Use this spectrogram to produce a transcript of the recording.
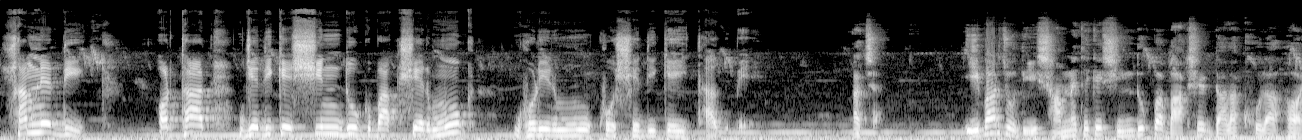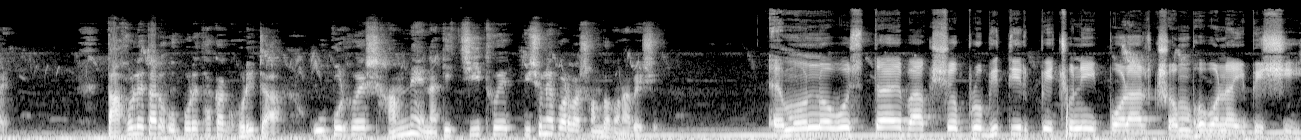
সামনের দিক অর্থাৎ যেদিকে সিন্দুক বাক্সের মুখ ঘড়ির মুখও সেদিকেই থাকবে। আচ্ছা এবার যদি সামনে থেকে সিন্দুক বা বাক্সের ডালা খোলা হয়, তাহলে তার উপরে থাকা ঘড়িটা উপর হয়ে সামনে নাকি চিত হয়ে পিছনে পড়বার সম্ভাবনা বেশি? এমন অবস্থায় বাক্স প্রভৃতির পেছনেই পড়ার সম্ভাবনাই বেশি।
